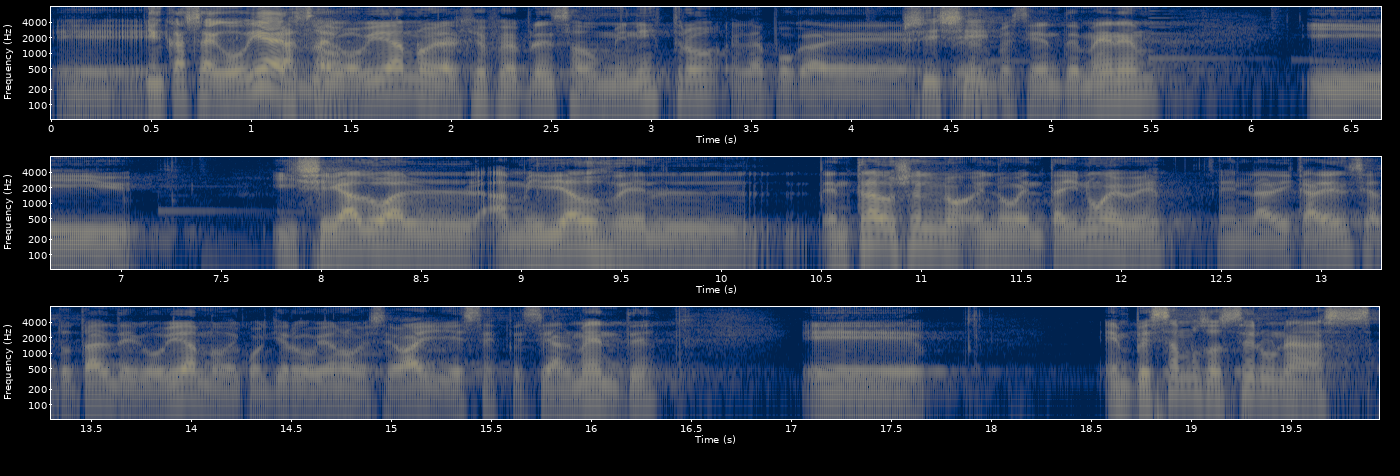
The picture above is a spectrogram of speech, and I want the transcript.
eh, En Casa de Gobierno. En Casa de Gobierno, era el jefe de prensa de un ministro en la época de, Sí, sí. del presidente Menem. Y, y llegado al- a mediados del... Entrado ya el, el 99, en la decadencia total del gobierno, de cualquier gobierno que se vaya, y ese especialmente, eh, empezamos a hacer unas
